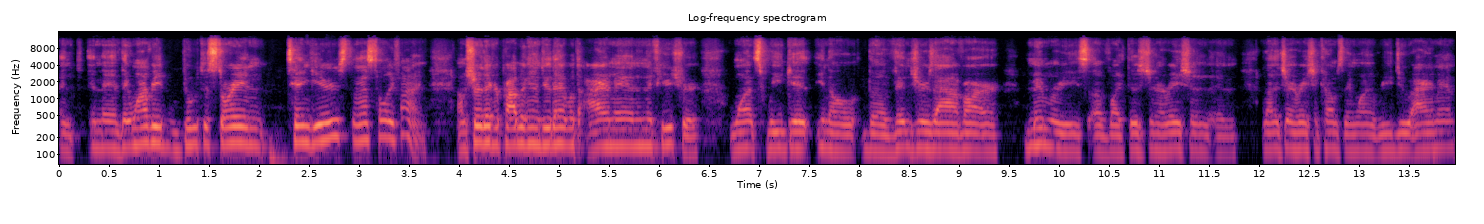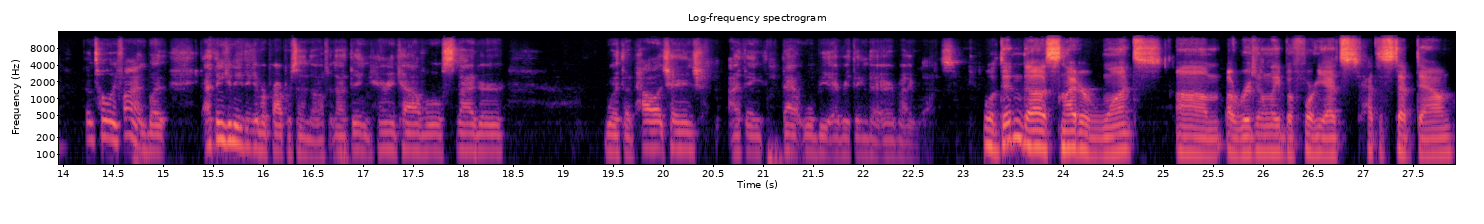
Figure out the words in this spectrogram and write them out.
And, and then if they want to reboot the story in 10 years, then that's totally fine. I'm sure they're probably going to do that with Iron Man in the future once we get, you know, the Avengers out of our memories of like this generation and another generation comes, they want to redo Iron Man, then totally fine. But I think you need to give a proper send off. And I think Harry Cavill, Snyder, with a palette change, I think that will be everything that everybody wants. Well, didn't uh, Snyder once um, originally before he had had to step down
